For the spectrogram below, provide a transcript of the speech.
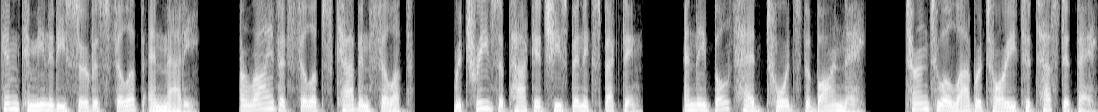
him community service Philip and Maddie arrive at Philip's cabin Philip retrieves a package he's been expecting. And they both head towards the barn they turn to a laboratory to test it they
